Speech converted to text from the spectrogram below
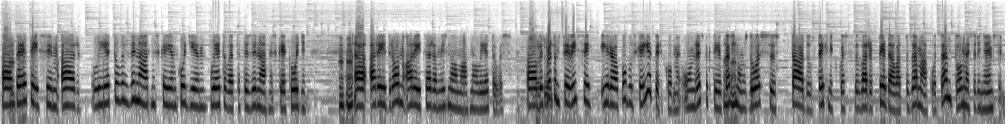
Uh, pētīsim ar Lietuvas zinātniskajiem kuģiem. Lietuvai pat ir zinātniskie kuģi. Uh -huh. Uh, arī dronu arī ceram iznomāt no Lietuvas. Uh, bet, protams, tie visi ir uh, publiskie iepirkumi, un, respektīvi, kas uh Mhm. -huh. mums dos tādu tehniku, kas var piedāvāt pa zemāko cenu, to mēs arī ņemsim.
